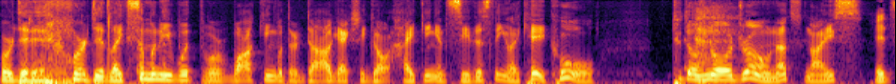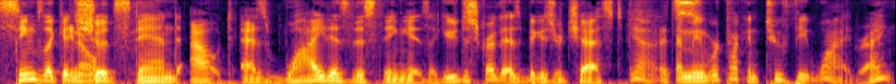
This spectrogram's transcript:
Or did it? Or did like somebody with were walking with their dog actually go out hiking and see this thing? Like, hey, cool, two thousand dollar drone. That's nice. It seems like it You know? should stand out as wide as this thing is. Like you described it as big as your chest. Yeah, it's. I mean, we're talking two feet wide, right?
